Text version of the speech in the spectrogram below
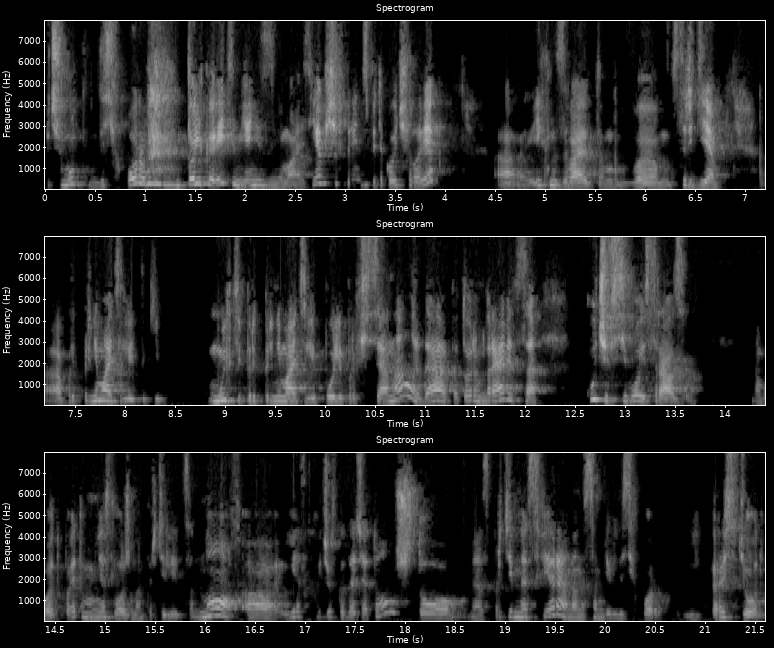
почему-то до сих пор только этим я не занимаюсь. Я вообще, в принципе, такой человек, а, их называют там в среде а, предпринимателей такие мультипредприниматели, полипрофессионалы, да, которым нравится куча всего и сразу. Вот, поэтому мне сложно определиться. Но э, я хочу сказать о том, что спортивная сфера, она на самом деле до сих пор растет,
